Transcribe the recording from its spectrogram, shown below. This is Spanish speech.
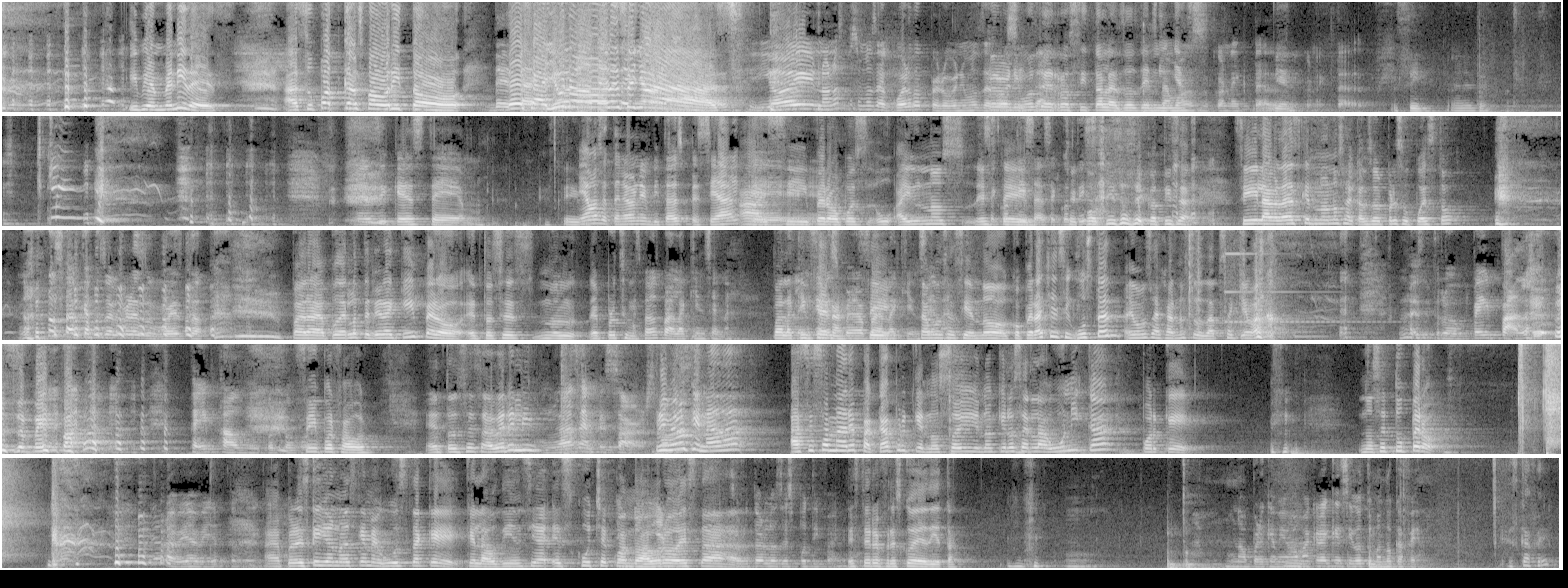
y bienvenides a su podcast favorito. Desayuno, de, señoras. Y hoy no nos pusimos de acuerdo, pero venimos de Pero Rosita. venimos de Rosita las dos de Estamos niñas. conectadas. Bien. conectadas. Sí, la neta. Así que este. Este, Íbamos a tener un invitado especial. Ay, que- sí, pero pues uh, hay unos... Este, cotiza, se cotiza. Se cotiza, se cotiza. Sí, la verdad es que no nos alcanzó el presupuesto No nos alcanzó el presupuesto. para poderlo tener aquí, pero entonces no, el próximo. Esperamos para la quincena. Para la ¿Quién quiere quincena. Sí, para la quincena? estamos haciendo cooperache. Si gustan, ahí vamos a dejar nuestros datos aquí abajo. Nuestro PayPal. Nuestro PayPal. PayPal por favor. Sí, por favor. Entonces, a ver, Eli. Vamos a empezar. Primero que nada, haz esa madre para acá porque no soy, no quiero ser la única, porque no sé tú, pero Ya lo había abierto, güey. Ah, pero es que yo no es que me gusta que, que la audiencia escuche cuando abro Sobre esta todo los de Spotify. este refresco de dieta. No, para que mi mamá crea que sigo tomando café. ¿Es café?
